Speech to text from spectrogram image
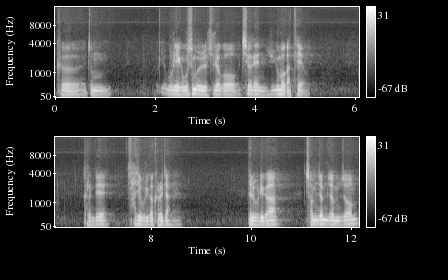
그 좀 우리에게 웃음을 주려고 지어낸 유머 같아요. 그런데 사실 우리가 그러지 않아요. 늘 우리가 점점 점점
